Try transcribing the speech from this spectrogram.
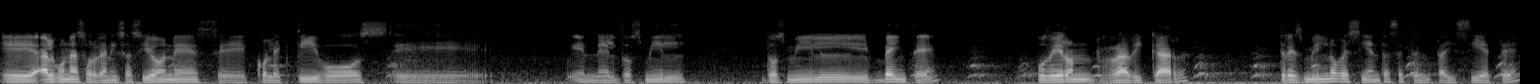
Eh, algunas organizaciones, eh, colectivos, eh, en el 2000, 2020 pudieron radicar 3.977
